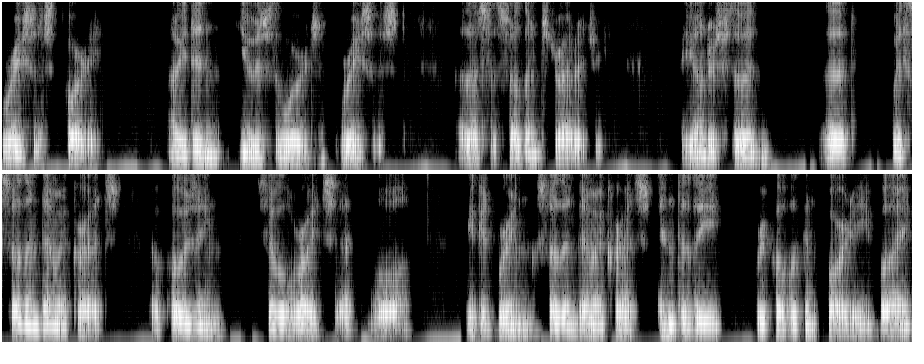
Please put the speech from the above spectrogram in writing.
racist party. Now, he didn't use the words racist. Uh, that's the Southern strategy. He understood that with Southern Democrats opposing civil rights at law, you could bring Southern Democrats into the Republican Party by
